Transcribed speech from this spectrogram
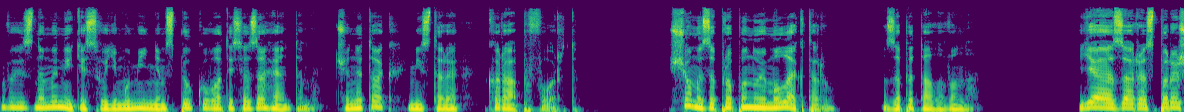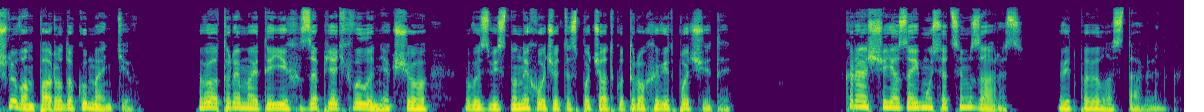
Ви знамениті своїм умінням спілкуватися з агентами, чи не так, містере Крапфорд? Що ми запропонуємо лектору? запитала вона. Я зараз перешлю вам пару документів. Ви отримаєте їх за п'ять хвилин, якщо ви, звісно, не хочете спочатку трохи відпочити. Краще я займуся цим зараз, відповіла Старлінг.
